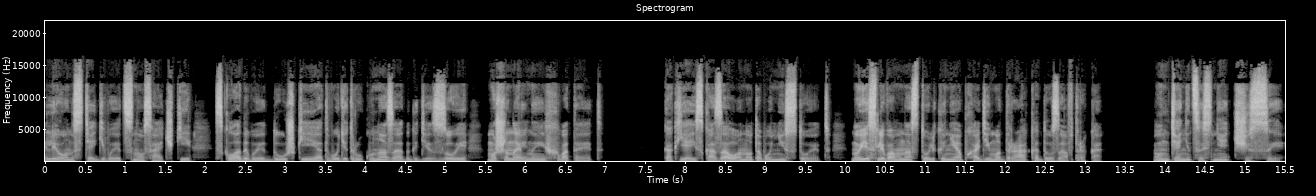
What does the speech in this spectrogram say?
Леон стягивает с носа очки, складывает дужки и отводит руку назад, где Зои машинально их хватает. Как я и сказал, оно того не стоит. Но если вам настолько необходима драка до завтрака... Он тянется снять часы.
